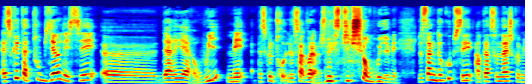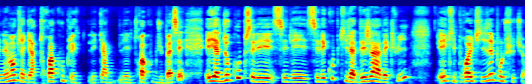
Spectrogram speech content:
Est-ce que tu as tout bien laissé euh, derrière? Oui, mais parce que le, le voilà, je m'explique, je suis embrouillée, mais le 5 de coupe, c'est un personnage communément qui regarde trois coupes, les, les, les trois coupes du passé, et il y a deux coupes, c'est les, les, les coupes qu'il a déjà avec lui et qu'il pourra utiliser pour le futur.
